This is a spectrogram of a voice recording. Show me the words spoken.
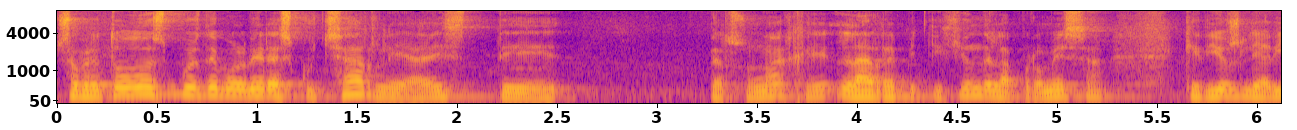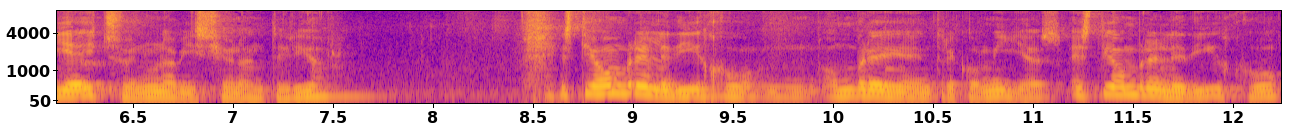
sobre todo después de volver a escucharle a este personaje la repetición de la promesa que Dios le había hecho en una visión anterior. Este hombre le dijo, hombre entre comillas, este hombre le dijo,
